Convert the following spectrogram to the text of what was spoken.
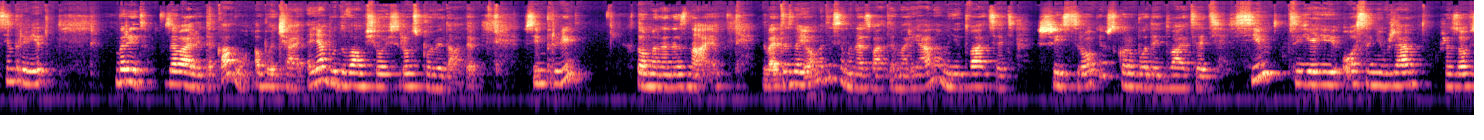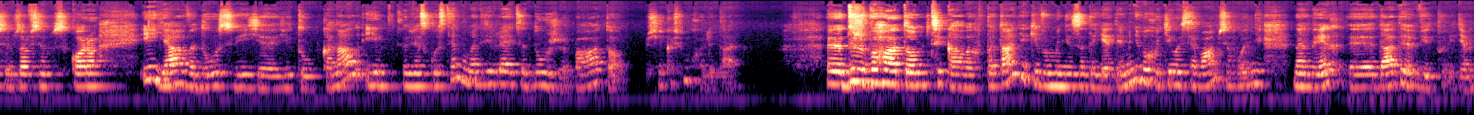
Всім привіт! Беріть, заварюйте каву або чай, а я буду вам щось розповідати. Всім привіт! Хто мене не знає. Давайте знайомитися. Мене звати Мар'яна, мені 26 років, скоро буде 27 цієї осені вже, вже зовсім зовсім скоро. І я веду свій YouTube канал. І в зв'язку з тим у мене з'являється дуже багато. Ще якась муха літає. Е, Дуже багато цікавих питань, які ви мені задаєте, і мені би хотілося вам сьогодні на них е, дати відповіді.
